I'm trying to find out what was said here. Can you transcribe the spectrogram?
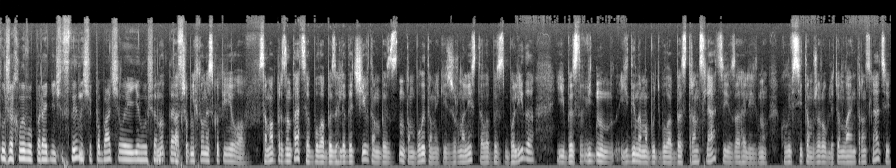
Ту жахливу передню частину, щоб побачили її лише ну, на тест. Так, щоб ніхто не скопіював. Сама презентація була без глядачів, там без ну там були там якісь журналісти, але без боліда і без ну, єдина, мабуть, була без трансляції взагалі. Ну, коли всі там вже роблять онлайн-трансляції,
